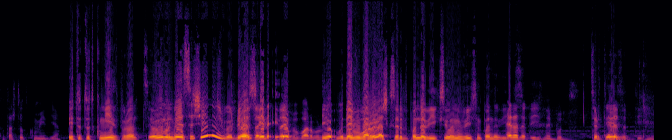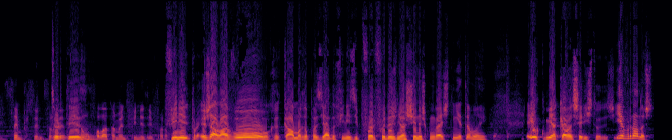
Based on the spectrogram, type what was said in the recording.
Tu estás todo comido, já. Eu estou todo comido, pronto. Eu lembro-me de ver essas cenas, mano. Eu acho que Dave, era. Eu, Dave Bárbaro. eu, o Dave Barber, eu acho que isso era do Panda Bix. Eu lembro-me de ver isso no Panda Bix. Era da Disney, puto. Era certeza. da Disney. 100% de certeza. Certeza. Então falar também de Finas e Farol. Fini... Eu já lá vou. Calma, rapaziada. Finis e Perfeiro foi das melhores cenas que um gajo tinha também. Eu comia aquelas séries todas. E é verdade, nós...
